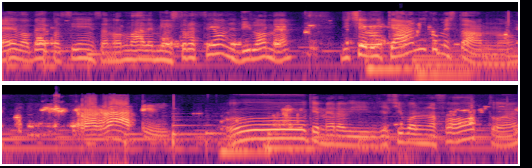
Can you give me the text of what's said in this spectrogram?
Eh vabbè, pazienza, normale amministrazione, dillo a me. Dicevo, i cani come stanno? Rarrati. Oh, che meraviglia, ci vuole una foto, eh?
